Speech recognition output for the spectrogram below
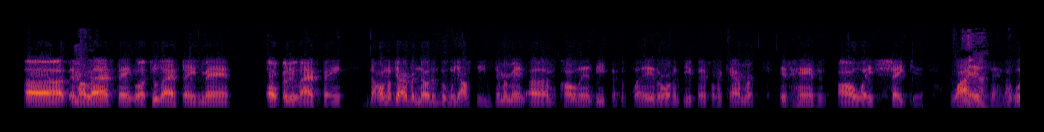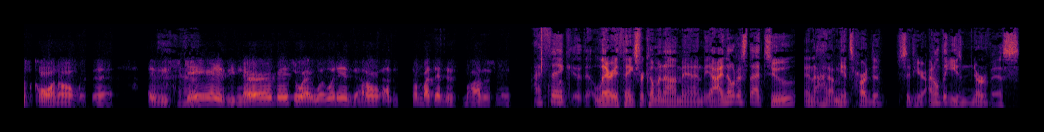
Uh, and my last thing, or two last things, man. Oh, really, last thing. I don't know if y'all ever noticed, but when y'all see Zimmerman um calling in defensive plays or on a defense on the camera, his hands is always shaking. Why Yeah. is that? Like, what's going on with that? Is he Yeah. scared? Is he nervous? What, what what is it? I don't. I, something about that just bothers me. I think Larry, thanks for coming on, man. Yeah, I noticed that too, and I, I mean, it's hard to sit here. I don't think he's nervous.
